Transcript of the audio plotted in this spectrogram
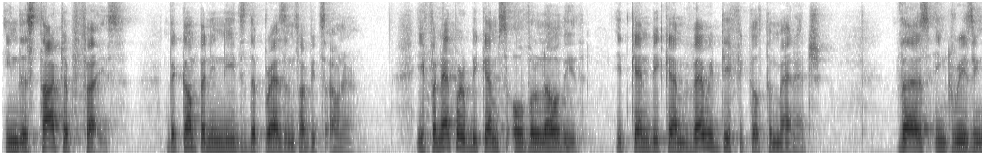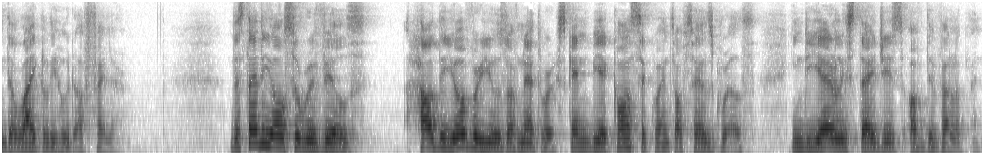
In the startup phase, the company needs the presence of its owner. If a network becomes overloaded, it can become very difficult to manage, thus increasing the likelihood of failure. The study also reveals how the overuse of networks can be a consequence of sales growth in the early stages of development,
